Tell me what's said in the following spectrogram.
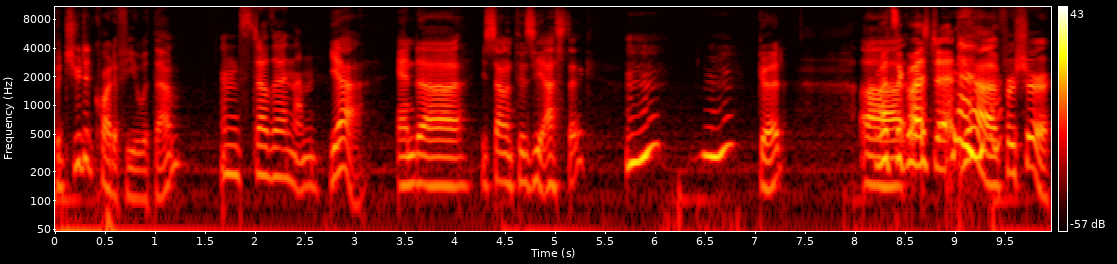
But you did quite a few with them. I'm still doing them. Yeah. And uh, you sound enthusiastic. Mm-hmm. Mm-hmm. Good. What's the Uh, question? yeah, for sure.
